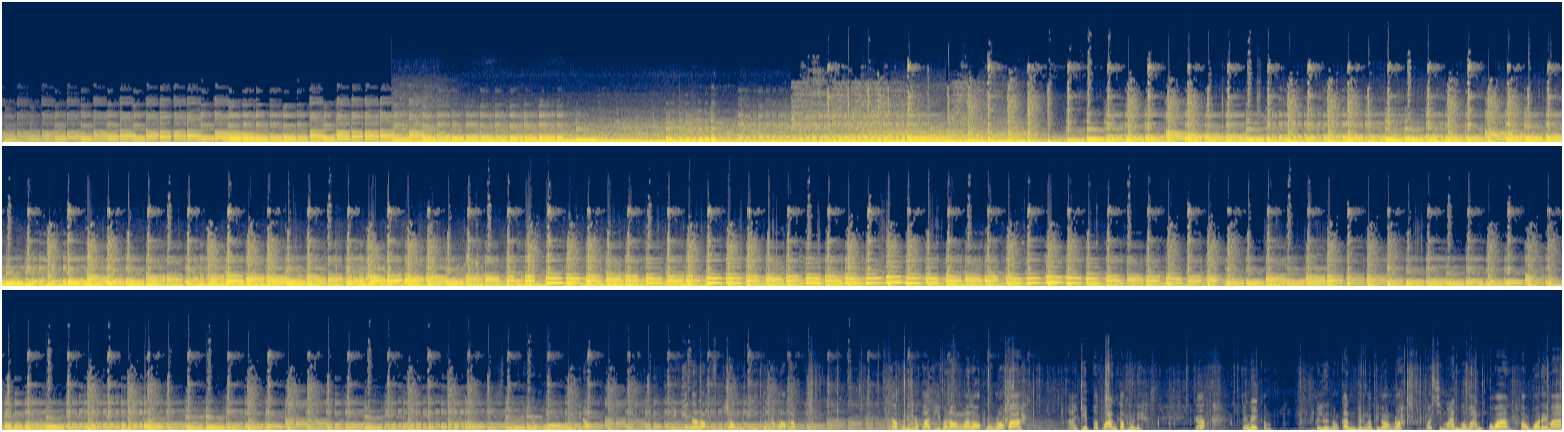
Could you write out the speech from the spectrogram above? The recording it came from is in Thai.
สวั วิถีคนมักหลอกครับ ครับวันนี้กับพาพี่พี่น้องมาหลอกผูกหลอกปลาหาเก็บผักหวานครับมือนี้กะจังใดกับไปเลื่อนน้ำกันเบิ่งน้ำพี่น้องเนาะว่าสิมันบ่หมันเพราะว่าเขาบ่ได้มา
